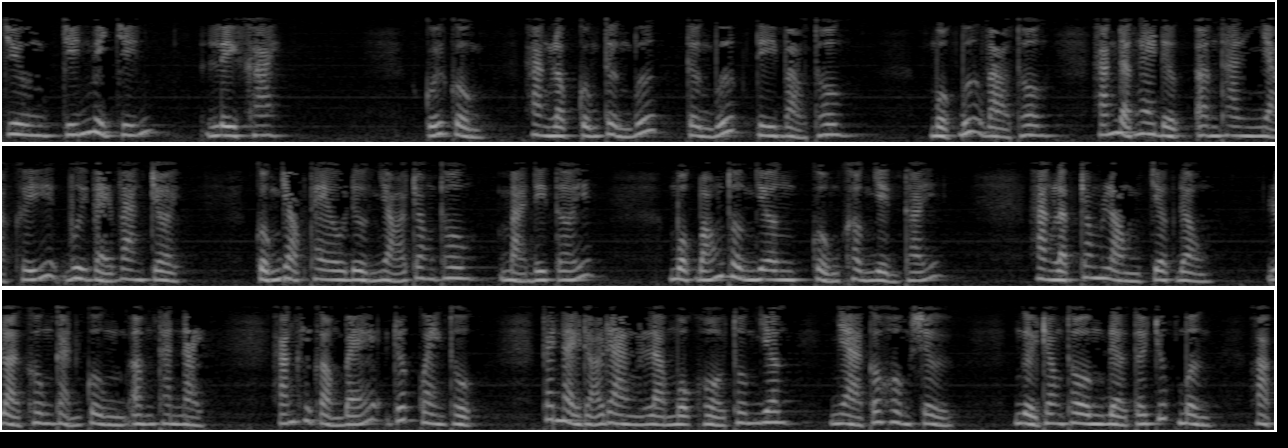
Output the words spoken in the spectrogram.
Chương 99 Ly khai Cuối cùng, Hàng Lộc cũng từng bước, từng bước đi vào thôn. Một bước vào thôn, hắn đã nghe được âm thanh nhạc khí vui vẻ vang trời. Cũng dọc theo đường nhỏ trong thôn mà đi tới. Một bóng thôn dân cũng không nhìn thấy. Hàng Lập trong lòng chợt động, loại khung cảnh cùng âm thanh này. Hắn khi còn bé rất quen thuộc. Cái này rõ ràng là một hộ thôn dân, nhà có hôn sự. Người trong thôn đều tới chúc mừng hoặc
